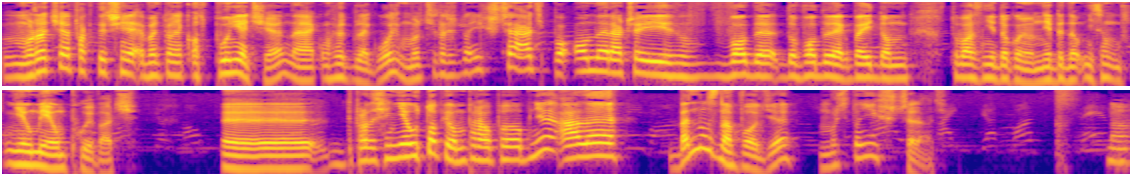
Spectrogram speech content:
Możecie faktycznie, ewentualnie jak odpłyniecie na jakąś odległość, możecie zacząć do nich strzelać, bo one raczej w wodę, do wody jak wejdą, to was nie dogonią, nie, będą, nie, są, nie umieją pływać. Yy, prawda się nie utopią prawdopodobnie, ale będąc na wodzie, możecie do nich strzelać. No,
